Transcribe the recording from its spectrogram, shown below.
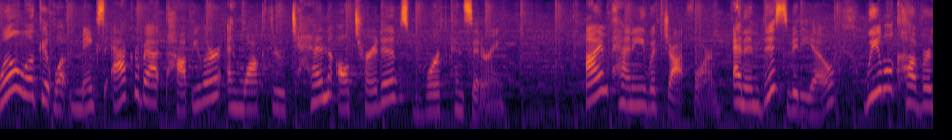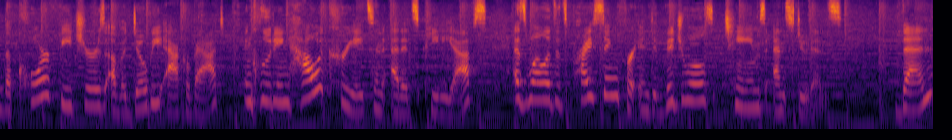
we'll look at what makes Acrobat popular and walk through 10 alternatives worth considering. I'm Penny with Jotform, and in this video, we will cover the core features of Adobe Acrobat, including how it creates and edits PDFs, as well as its pricing for individuals, teams, and students. Then,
